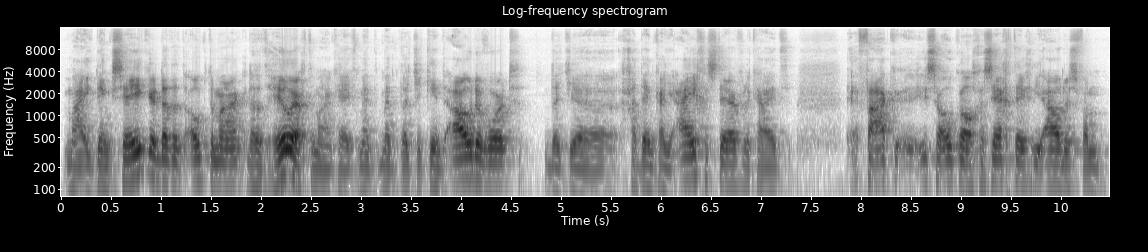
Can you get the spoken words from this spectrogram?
Maar ik denk zeker dat het ook te maken, dat het heel erg te maken heeft met, met dat je kind ouder wordt Dat je gaat denken aan je eigen sterfelijkheid. Vaak is er ook al gezegd tegen die ouders van...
